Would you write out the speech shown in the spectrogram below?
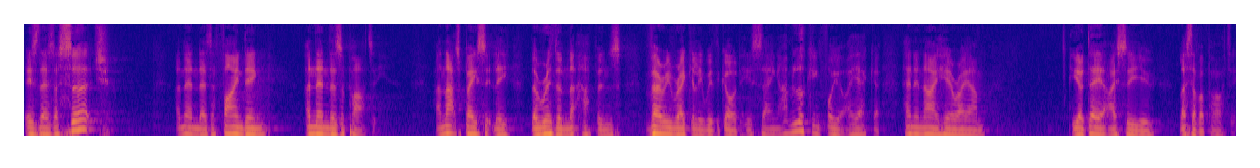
Is there's a search, and then there's a finding, and then there's a party. And that's basically the rhythm that happens very regularly with God. He's saying, I'm looking for you, Ayeka. Henanai, here I am. Yodea, I see you. Let's have a party.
